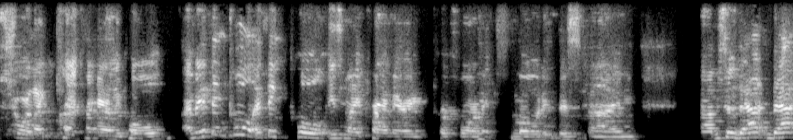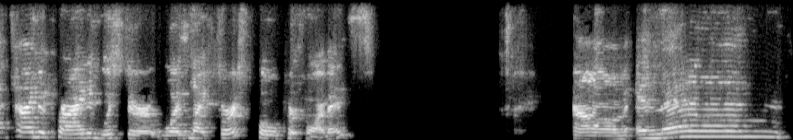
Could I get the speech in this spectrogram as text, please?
Sure, like primarily pole. I mean, I think pole. I think pole is my primary performance mode at this time. Um, so that that time at Pride in Worcester was my first pole performance. Um, and then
